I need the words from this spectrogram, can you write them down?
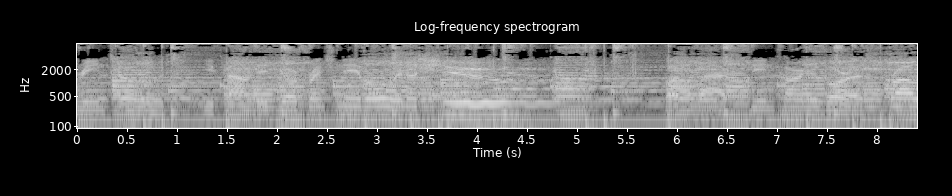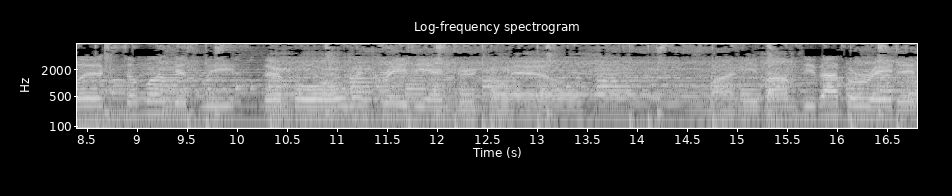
green toad. You founded your French navel in a shoe. But alas, being carnivorous frolicked amongously, therefore went crazy and grew toenails. Slimy bombs evaporated,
